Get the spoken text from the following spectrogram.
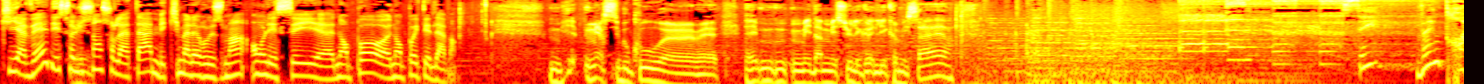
qui avaient des solutions sur la table, mais qui malheureusement ont laissé, euh, n'ont pas, n'ont pas été de l'avant. Merci beaucoup, euh, mesdames, messieurs les, les commissaires. C'est 23.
